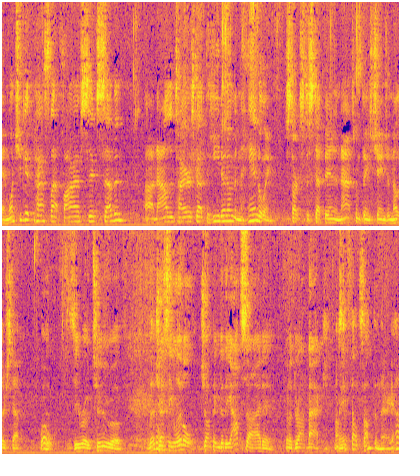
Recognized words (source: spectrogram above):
And once you get past lap five, six, seven, uh, now the tires got the heat in them and the handling starts to step in. And that's when things change another step. Whoa, zero two of Little. Jesse Little jumping to the outside and going to drop back. Must Man. have felt something there, yeah.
